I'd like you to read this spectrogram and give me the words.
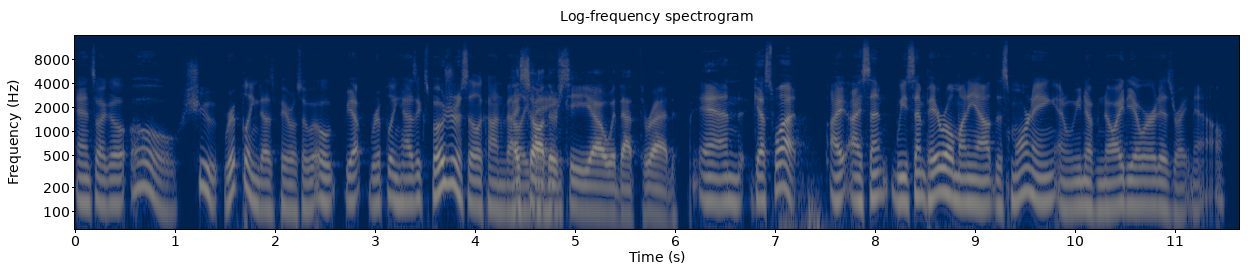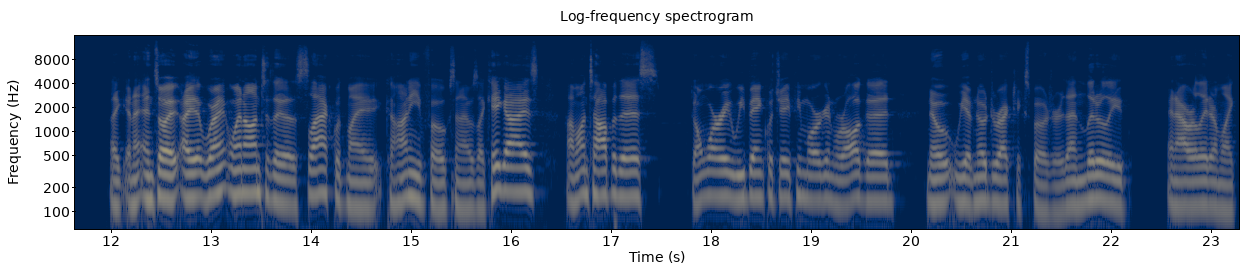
And so I go, oh shoot, Rippling does payroll. So oh yep, Rippling has exposure to Silicon Valley. I saw their CEO with that thread. And guess what? I, I sent we sent payroll money out this morning, and we have no idea where it is right now. Like, and and so I, I went went on to the Slack with my Kahani folks, and I was like, "Hey guys, I'm on top of this. Don't worry, we bank with J.P. Morgan. We're all good. No, we have no direct exposure." Then literally an hour later, I'm like,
